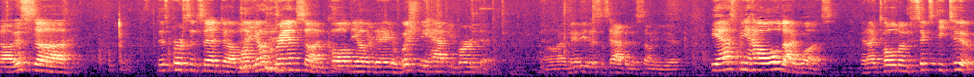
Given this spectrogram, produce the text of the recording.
Uh, this, uh, this person said, uh, my young grandson called the other day to wish me happy birthday. Uh, maybe this has happened to some of you. He asked me how old I was, and I told him 62.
